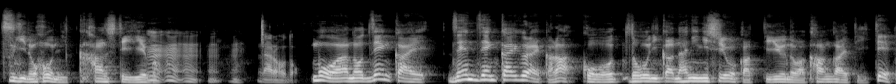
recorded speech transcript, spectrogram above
次の本に関して言えば。うんうんうんうんうん。なるほど。もうあの前回、前々回ぐらいから、こう、どうにか何にしようかっていうのは考えていて、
